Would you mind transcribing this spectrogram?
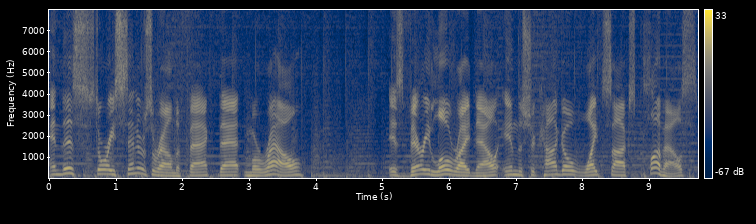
And this story centers around the fact that morale is very low right now in the Chicago White Sox clubhouse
